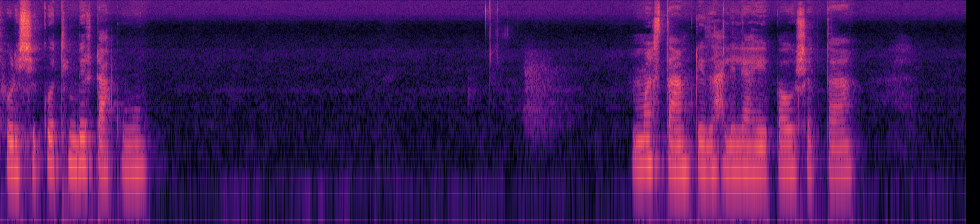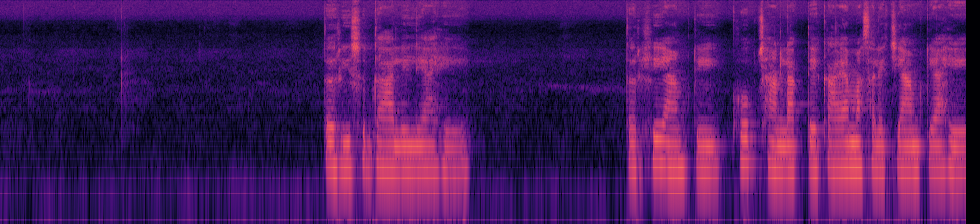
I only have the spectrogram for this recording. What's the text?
थोडीशी कोथिंबीर टाकू. मस्त आमटी झालेली आहे पाहू शकता. तर ही सुद्धा आलेली आहे. तर ही आमटी खूप छान लागते काळ्या मसाल्याची आमटी आहे.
